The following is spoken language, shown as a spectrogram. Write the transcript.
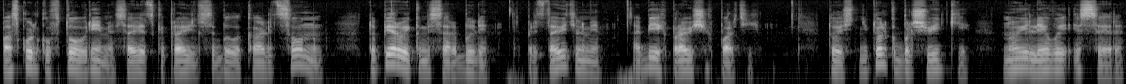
Поскольку в то время советское правительство было коалиционным, то первые комиссары были представителями обеих правящих партий, то есть не только большевики, но и левые эсеры.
